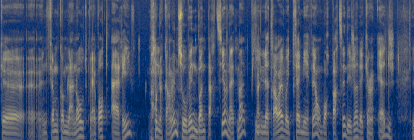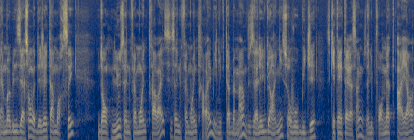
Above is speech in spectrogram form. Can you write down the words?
qu'une euh, firme comme la nôtre, peu importe, arrive, on a quand même sauvé une bonne partie, honnêtement, puis le travail va être très bien fait. On va repartir déjà avec un edge. La mobilisation va déjà être amorcée. Donc, nous, ça nous fait moins de travail. Si ça nous fait moins de travail, bien évidemment, vous allez le gagner sur vos budgets, ce qui est intéressant, vous allez pouvoir mettre ailleurs.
